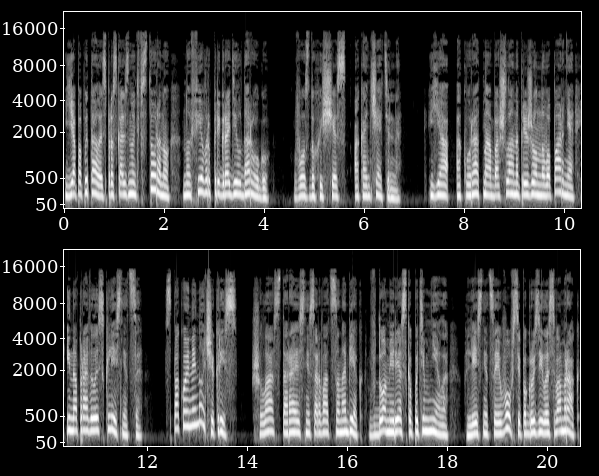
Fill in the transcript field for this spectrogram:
Я попыталась проскользнуть в сторону, но Февр преградил дорогу. Воздух исчез окончательно. Я аккуратно обошла напряженного парня и направилась к лестнице. «Спокойной ночи, Крис!» Шла, стараясь не сорваться на бег. В доме резко потемнело. Лестница и вовсе погрузилась во мрак.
